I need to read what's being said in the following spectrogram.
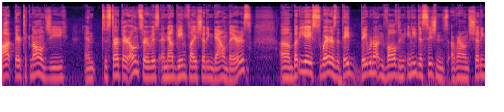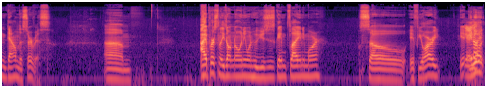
bought their technology and to start their own service, and now GameFly is shutting down theirs. Um, but EA swears that they they were not involved in any decisions around shutting down the service. Um, I personally don't know anyone who uses GameFly anymore. So if you are, you, Yeah, you you, know, don't,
